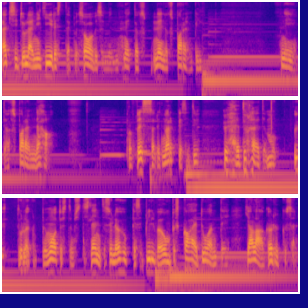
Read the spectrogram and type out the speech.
läksid üle nii kiiresti, et me soovisime, et neid oleks, neil oleks parem pilk neid oleks parem näha. professorid märkasid ühe tulede, üht tulegruppi moodustamist, mis lendas üle õhukese pilve umbes kahe tuhande jala kõrgusel,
